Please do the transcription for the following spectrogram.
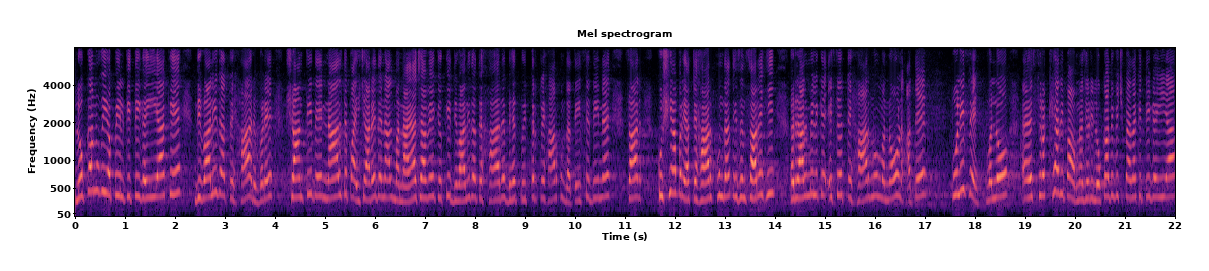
ਲੋਕਾਂ ਨੂੰ ਵੀ ਅਪੀਲ ਕੀਤੀ ਗਈ ਆ ਕਿ ਦੀਵਾਲੀ ਦਾ ਤਿਉਹਾਰ ਬੜੇ ਸ਼ਾਂਤੀ ਦੇ ਨਾਲ ਤੇ ਭਾਈਚਾਰੇ ਦੇ ਨਾਲ ਮਨਾਇਆ ਜਾਵੇ, ਕਿਉਂਕਿ ਦੀਵਾਲੀ ਦਾ ਤਿਉਹਾਰ ਬੇहद ਪਵਿੱਤਰ ਤਿਉਹਾਰ ਹੁੰਦਾ ਤੇ ਇਸੇ ਦਿਨ ਸਾਰ ਖੁਸ਼ੀਆਂ ਭਰਿਆ ਤਿਉਹਾਰ ਹੁੰਦਾ ਤੇ ਇਸ ਦਿਨ ਸਾਰੇ ਹੀ ਰਲ ਮਿਲ ਕੇ ਇਸ ਤਿਉਹਾਰ ਨੂੰ ਮਨਾਉਣ ਅਤੇ ਪੁਲਿਸ ਦੇ ਵੱਲੋਂ ਸੁਰੱਖਿਆ ਦੀ ਭਾਵਨਾ ਜਿਹੜੀ ਲੋਕਾਂ ਦੇ ਵਿੱਚ ਪੈਦਾ ਕੀਤੀ ਗਈ ਆ,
